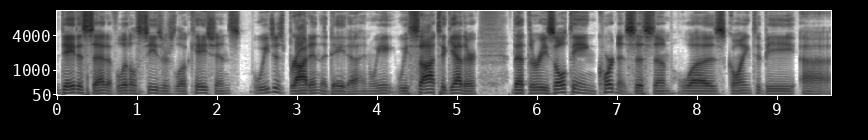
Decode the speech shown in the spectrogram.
data set of Little Caesars locations, we just brought in the data and we, we saw together that the resulting coordinate system was going to be uh,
